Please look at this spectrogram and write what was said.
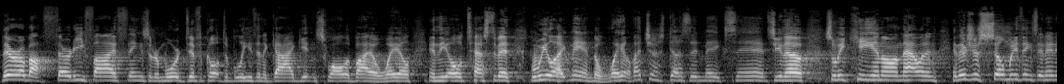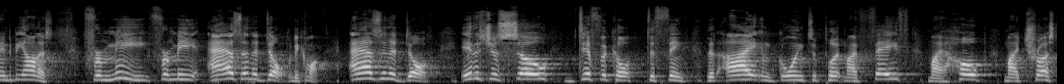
there are about 35 things that are more difficult to believe than a guy getting swallowed by a whale in the Old Testament. But we like, man, the whale, that just doesn't make sense, you know? So we key in on that one. And, and there's just so many things. And, and to be honest, for me, for me as an adult, I mean, come on, as an adult, it is just so difficult to think that I am going to put my faith, my hope, my trust,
